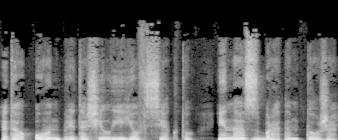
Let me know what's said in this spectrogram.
Это он притащил ее в секту, и нас с братом тоже.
